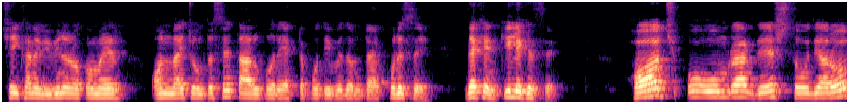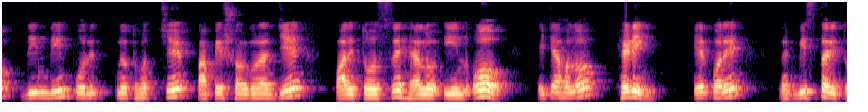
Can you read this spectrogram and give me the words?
সেইখানে বিভিন্ন রকমের অন্যায় চলতেছে, তার উপরে একটা প্রতিবেদনটা করেছে। দেখেন কি লিখেছে? হজ ও উমরার দেশ সৌদি আরব দিন দিন পরিণত হচ্ছে, পাপের স্বর্গরাজ্যে পালিত হচ্ছে হ্যালো ইন ও। এটা হলো হেডিং। এরপরে বিস্তারিত।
